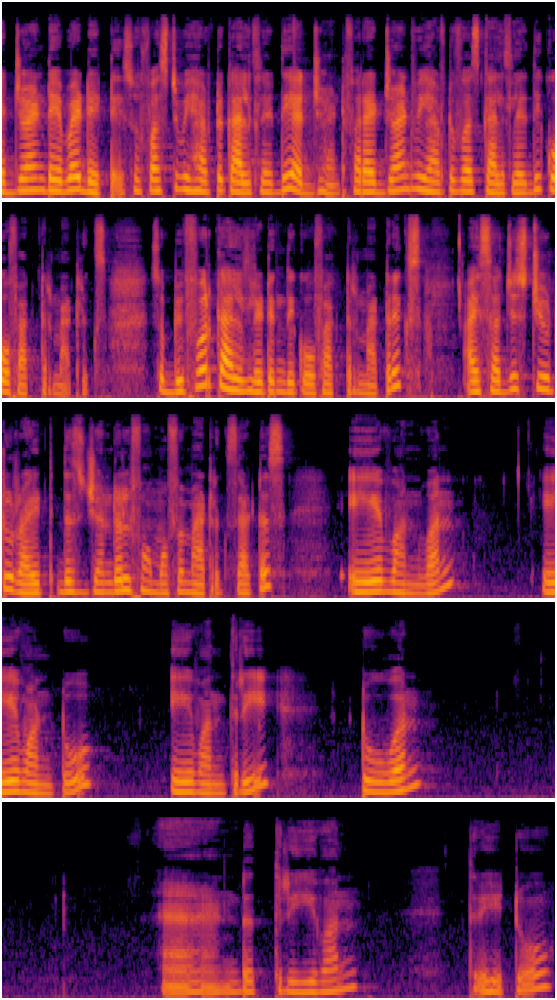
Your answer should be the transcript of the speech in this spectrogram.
adjoint A by det A. So first we have to calculate the adjoint. For adjoint we have to first calculate the cofactor matrix. So before calculating the cofactor matrix, I suggest you to write this general form of a matrix that is A11, A12, A13, 21 and 31, 32,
